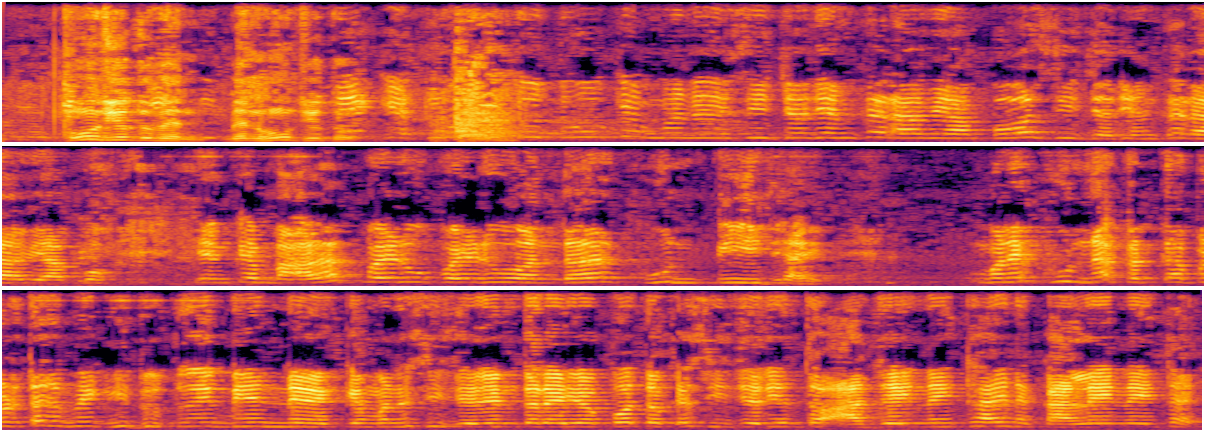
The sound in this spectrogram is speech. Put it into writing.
શું થયું તું બેન? બેન શું થયું તું? જાય. મને થાય ને કાલે નહીં થાય.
